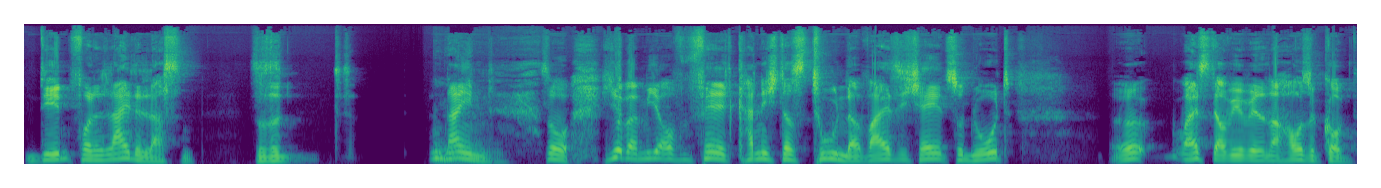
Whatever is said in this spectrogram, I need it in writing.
den von alleine lassen. So, so, nein. So, hier bei mir auf dem Feld kann ich das tun. Da weiß ich, hey, zur Not, äh, weißt du auch, wie er wieder nach Hause kommt.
